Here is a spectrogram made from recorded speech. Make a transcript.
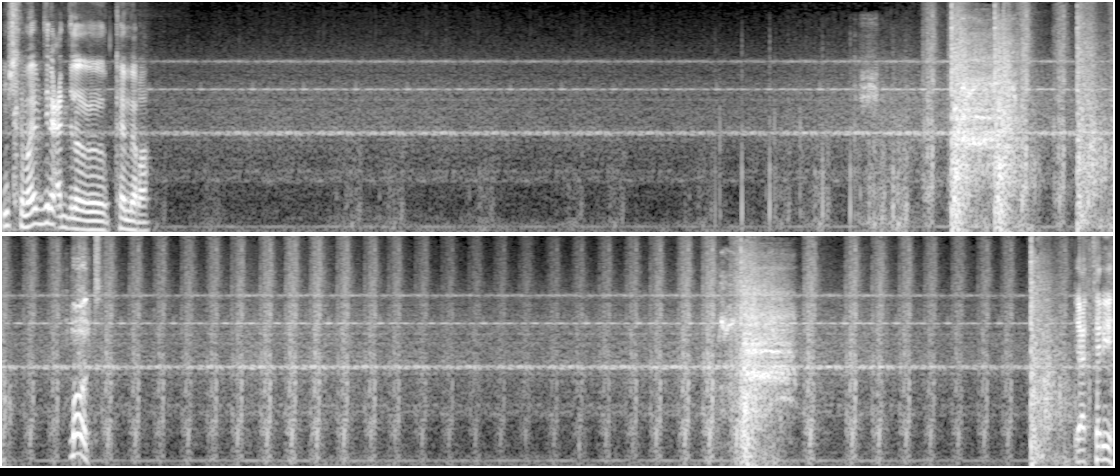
مشكلة ما يمديني اعدل الكاميرا. موت. كريه.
